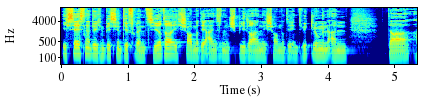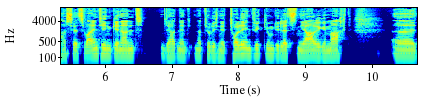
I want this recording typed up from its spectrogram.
Ich sehe es natürlich ein bisschen differenzierter. Ich schaue mir die einzelnen Spieler an, ich schaue mir die Entwicklungen an. Da hast du jetzt Valentin genannt. Der hat eine, natürlich eine tolle Entwicklung die letzten Jahre gemacht. Äh,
